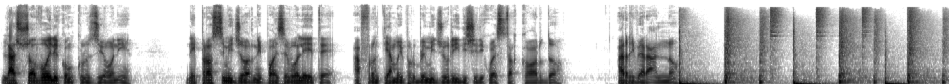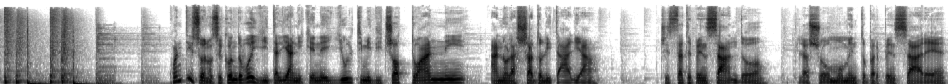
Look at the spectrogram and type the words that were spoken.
Lascio a voi le conclusioni. Nei prossimi giorni, poi, se volete, affrontiamo i problemi giuridici di questo accordo. Arriveranno. Quanti sono secondo voi gli italiani che negli ultimi 18 anni hanno lasciato l'Italia? Ci state pensando? Vi lascio un momento per pensare.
